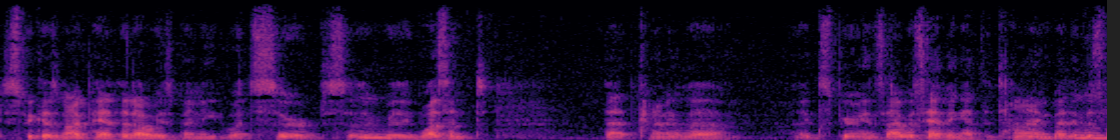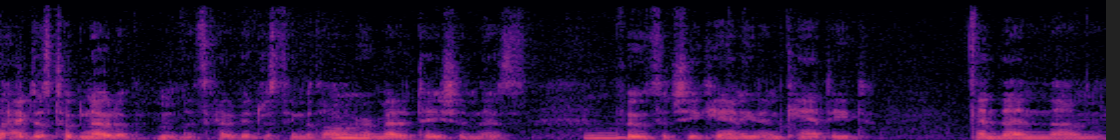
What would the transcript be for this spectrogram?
just because my path had always been eat what's served. So mm. there really wasn't that kind of a experience I was having at the time, but it was like I just took note of hmm, that's kind of interesting with all mm. of her meditation. There's mm. foods that she can't eat and can't eat, and then um,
